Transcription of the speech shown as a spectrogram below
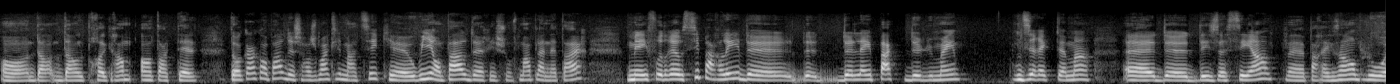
dans, dans, le programme en tant que tel. Donc, quand on parle de changement climatique, euh, oui, on parle de réchauffement planétaire, mais il faudrait aussi parler de, de, de l'impact de l'humain directement de, des océans, par exemple, ou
